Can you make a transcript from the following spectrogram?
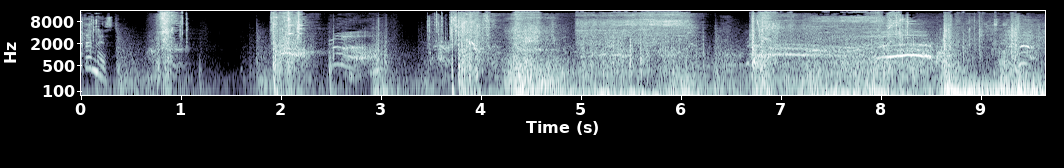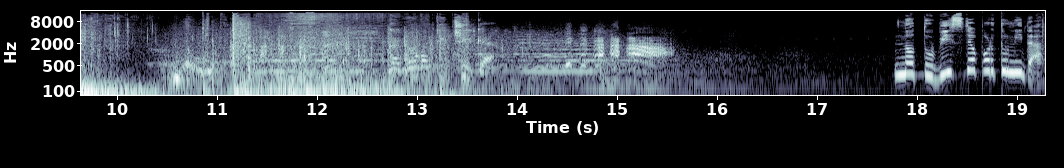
Sostén esto. No tuviste oportunidad.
